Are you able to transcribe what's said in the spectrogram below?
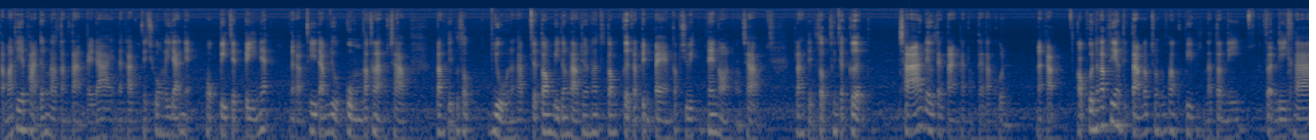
สามารถที่จะผ่านเรื่องราวต่างๆ ไปได้นะครับ ในช่วงระยะเนี่ยหปี 7 ปีเนี่ยนะครับที่ดำอยู่กลุ่มลักษณะของชาวราศีพฤษภ อยู่นะครับ จะต้องมีเรื่องราวที่ท่านจะต้องเกิดการเปลี่ยนแปลงกับชีวิตแน่นอนของชาวราศีพฤษภซึ่งจะเกิดช้าเร็วแตกต่างกันของแต่ละคนนะครับ ขอบคุณนะครับที่ยังติดตามรับชมรับฟังคุปปี้ถึงตอนนี้ สวัสดีครั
